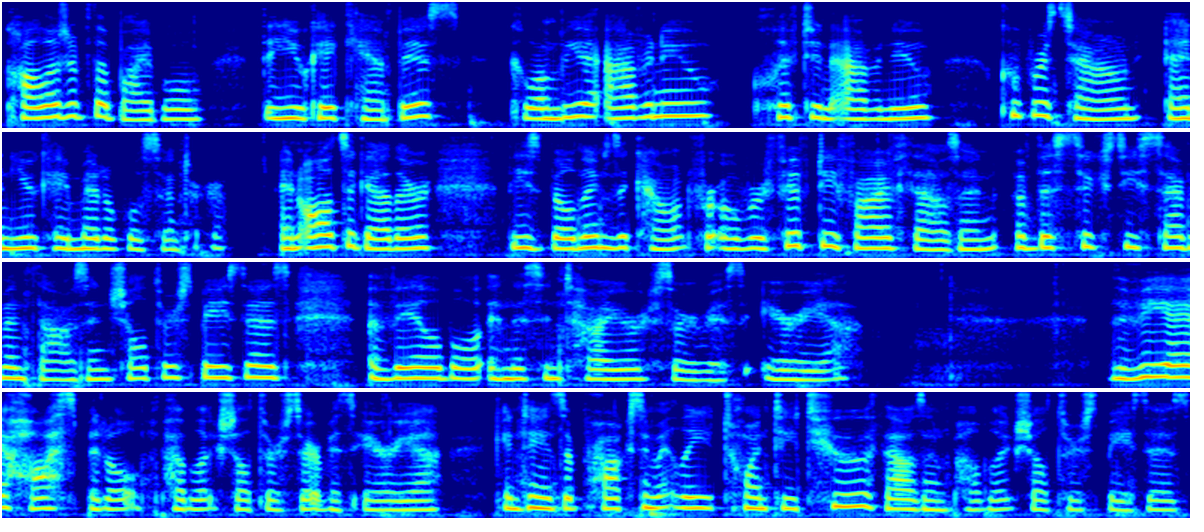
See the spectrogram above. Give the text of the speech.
College of the Bible, the UK campus, Columbia Avenue, Clifton Avenue, Cooperstown, and UK Medical Center. And altogether, these buildings account for over 55,000 of the 67,000 shelter spaces available in this entire service area. The VA Hospital Public Shelter Service Area contains approximately 22,000 public shelter spaces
